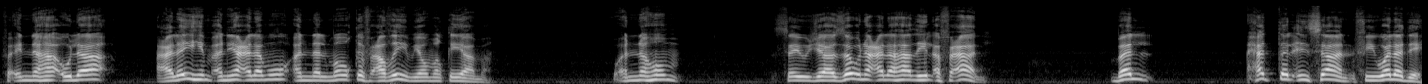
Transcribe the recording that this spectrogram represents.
فإن هؤلاء عليهم أن يعلموا أن الموقف عظيم يوم القيامة وأنهم سيجازون على هذه الأفعال. بل حتى الإنسان في ولده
